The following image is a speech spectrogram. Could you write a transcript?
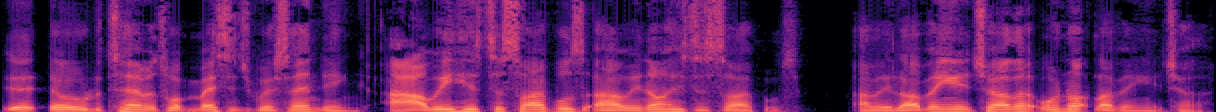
it all determines what message we're sending. Are we his disciples? Are we not his disciples? Are we loving each other or not loving each other?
